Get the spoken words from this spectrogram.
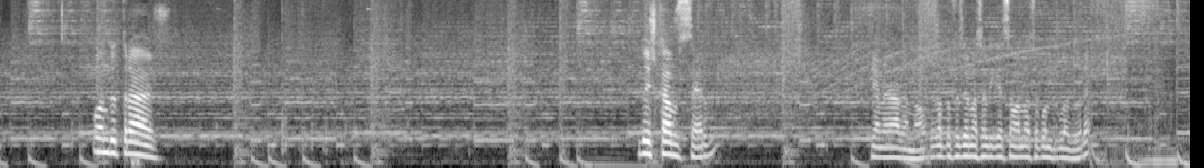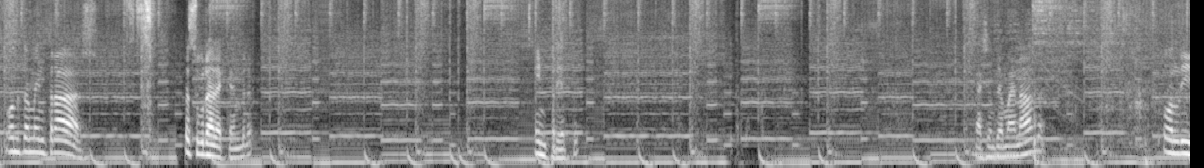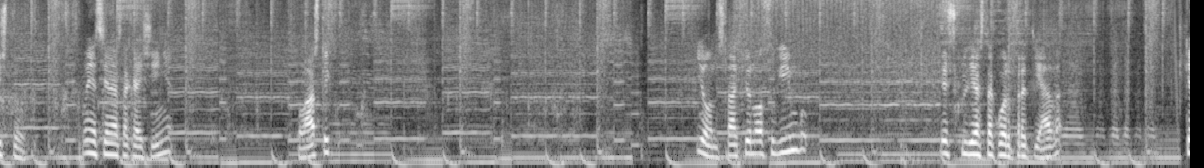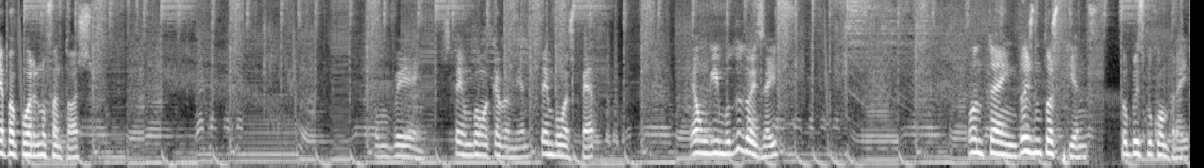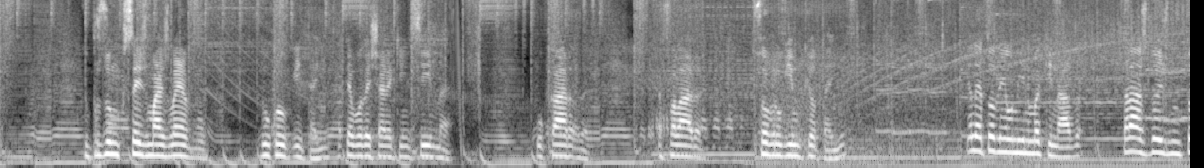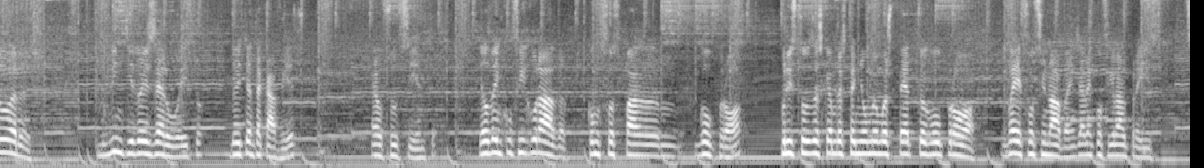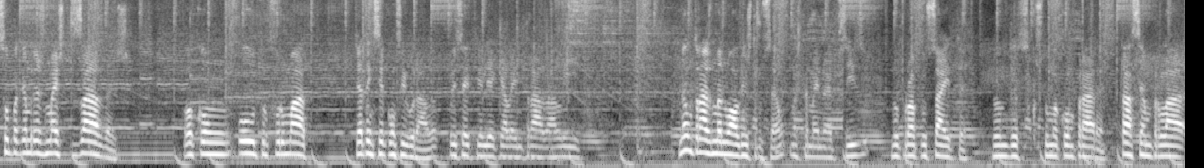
onde traz dois cabos de não é nada mal. Dá para fazer a nossa ligação à nossa controladora. Onde também traz para segurar a câmera. Em preto. Caixa não tem mais nada. Onde isto vem assim nesta caixinha. Plástico. E onde está aqui o nosso gimbo eu escolhi esta cor prateada, que é para pôr no fantoche. Como veem, isto tem um bom acabamento, tem bom aspecto. É um gimbal de dois eixos, onde tem dois motores pequenos, foi por isso que o comprei. Eu presumo que seja mais leve do que o que tenho. Até vou deixar aqui em cima o card a falar sobre o gimbal que eu tenho. Ele é todo em alumínio maquinado, traz dois motores de 2208 de 80 kV, é o suficiente. Ele vem configurado como se fosse para um, GoPro, por isso todas as câmeras tenham o mesmo aspecto que a GoPro vai funcionar bem, já vem configurado para isso. Se for para câmeras mais pesadas ou com outro formato, já tem que ser configurado, por isso é que tem ali aquela entrada ali. Não traz manual de instrução, mas também não é preciso no próprio site onde se costuma comprar, está sempre lá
